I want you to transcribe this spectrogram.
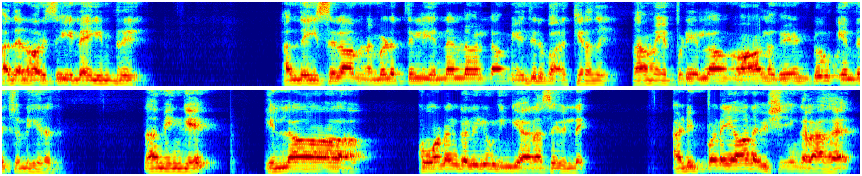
அதன் வரிசையிலே இன்று அந்த இஸ்லாம் நம்மிடத்தில் என்னென்னவெல்லாம் எதிர்பார்க்கிறது நாம் எப்படியெல்லாம் வாழ வேண்டும் என்று சொல்லுகிறது. நாம் இங்கே எல்லா கோணங்களிலும் இங்கே அலசவில்லை. அடிப்படையான விஷயங்களாக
